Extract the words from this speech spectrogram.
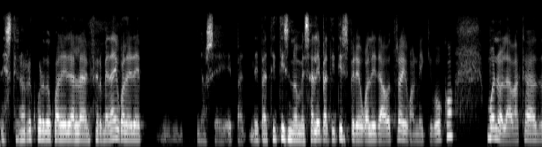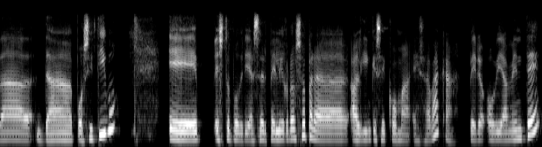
es que no recuerdo cuál era la enfermedad, igual era no sé, de hepatitis, no me sale hepatitis, pero igual era otra, igual me equivoco. Bueno, la vaca da, da positivo eh, esto podría ser peligroso para alguien que se coma esa vaca, pero obviamente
